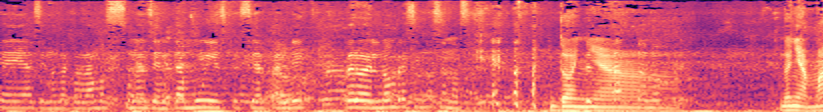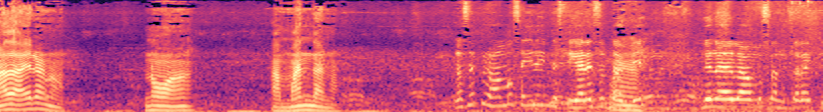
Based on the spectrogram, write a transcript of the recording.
De ella sí nos acordamos, es una ancianita muy especial también, pero el nombre sí no se nos queda. Doña. Doña Amada era, ¿no? No, ah. Amanda, no. No sé, pero vamos a ir a investigar eso Bueno. también. De una vez la vamos a anotar aquí.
